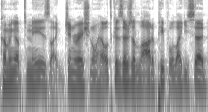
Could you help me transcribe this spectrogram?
coming up to me is like generational health because there's a lot of people like you said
